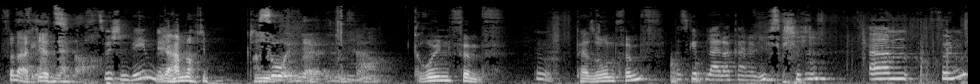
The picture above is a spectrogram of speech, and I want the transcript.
Vielleicht Wir haben jetzt. ja noch. Zwischen wem denn? Wir haben noch die, Ach die so, in der, in. Ja. Grün 5. Hm. Person 5. Es gibt leider keine Liebesgeschichte. ähm, fünf.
